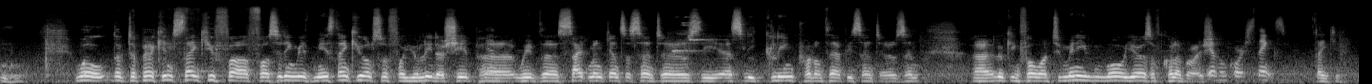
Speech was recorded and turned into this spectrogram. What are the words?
Mm-hmm. Well, Dr. Perkins, thank you for, for sitting with me. Thank you also for your leadership uh, yeah. with the Siteman Cancer Centers, the S. Lee Kling Proton Therapy Centers, and uh, looking forward to many more years of collaboration. Yeah, of course. Thanks. Thank you.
